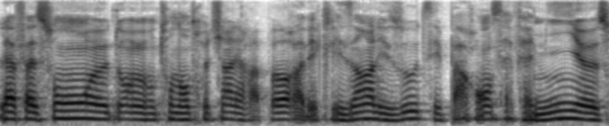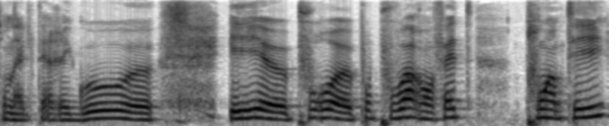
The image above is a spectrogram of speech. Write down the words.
la façon dont on entretient les rapports avec les uns les autres ses parents sa famille son alter ego et pour pouvoir en fait pointer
